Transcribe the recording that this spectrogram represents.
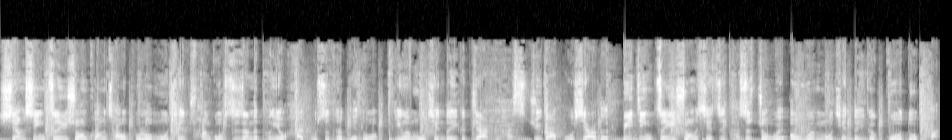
相信这一双狂潮 Pro 目前穿过实战的朋友还不是特别多，因为目前的一个价格还是居高不下的。毕竟这一双鞋子它是作为欧文目前的一个过渡款。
